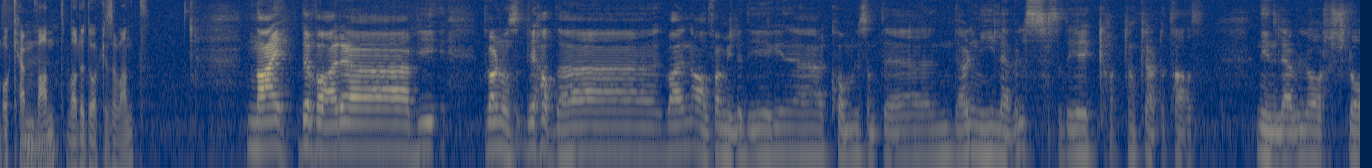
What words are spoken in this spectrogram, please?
Og hvem vant? Var det dere som vant? Nei, det var vi det var noen som, de hadde Det var en annen familie. De kom liksom til Det er vel ni levels, så de klarte å ta niende level og slå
